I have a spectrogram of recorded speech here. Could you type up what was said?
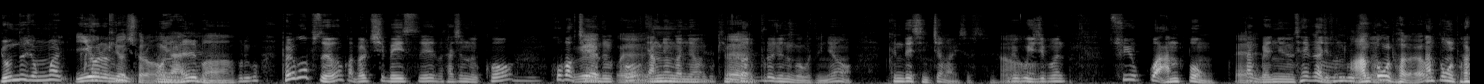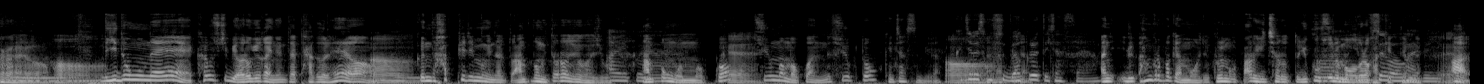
면도 정말 이온 음료처럼. 어, 얇아. 그리고 별거 없어요. 그러니까 멸치 베이스에 다시 넣고 음. 호박채 위에, 넣고 네. 양념 간장 김가루 네. 뿌려주는 거거든요. 근데 진짜 맛있었어요. 그리고 어. 이 집은 수육과 암뽕 네. 딱 메뉴는 세 가지 어. 손국수. 암뽕을 팔아요? 암뽕을 팔아요. 음. 어. 근데 이 동네에 칼국수집이 여러 개가 있는데 다 그걸 해요. 아. 근데 하필이면 이날 또 암뽕이 떨어져가지고 아이고야. 암뽕 못 먹고 네. 수육만 먹고 왔는데 수육도 괜찮습니다. 어. 그 집에서 국수 나쁘지 몇 그릇 드셨어요? 아니 일- 한 그릇밖에 안 먹었죠. 그걸 먹고 바로 2차로 또 육국수를 어, 먹으러 육수 갔기 때문에. 되니까. 네. 아,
